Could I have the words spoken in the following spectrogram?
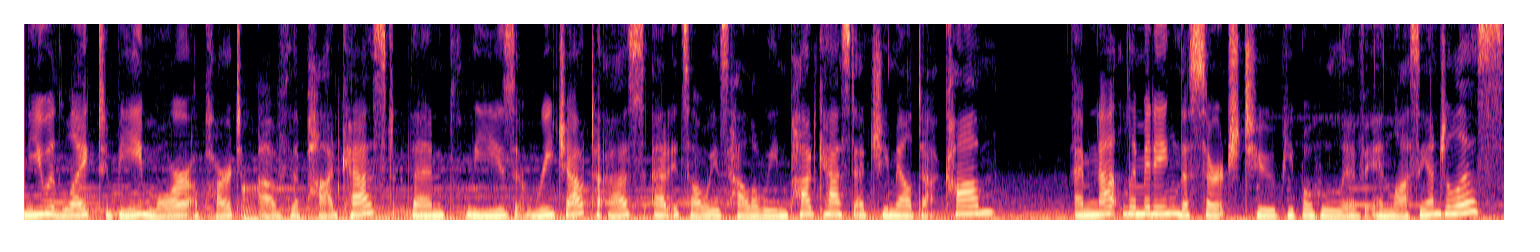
you would like to be more a part of the podcast, then please reach out to us at It's Always Halloween Podcast at gmail.com. I'm not limiting the search to people who live in Los Angeles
